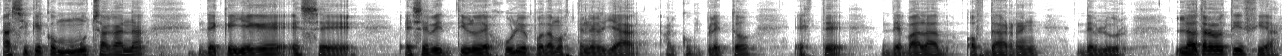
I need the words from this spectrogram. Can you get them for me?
Así que con mucha ganas de que llegue ese, ese 21 de julio podamos tener ya al completo este The Ballad of Darren de Blur. La otra noticia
